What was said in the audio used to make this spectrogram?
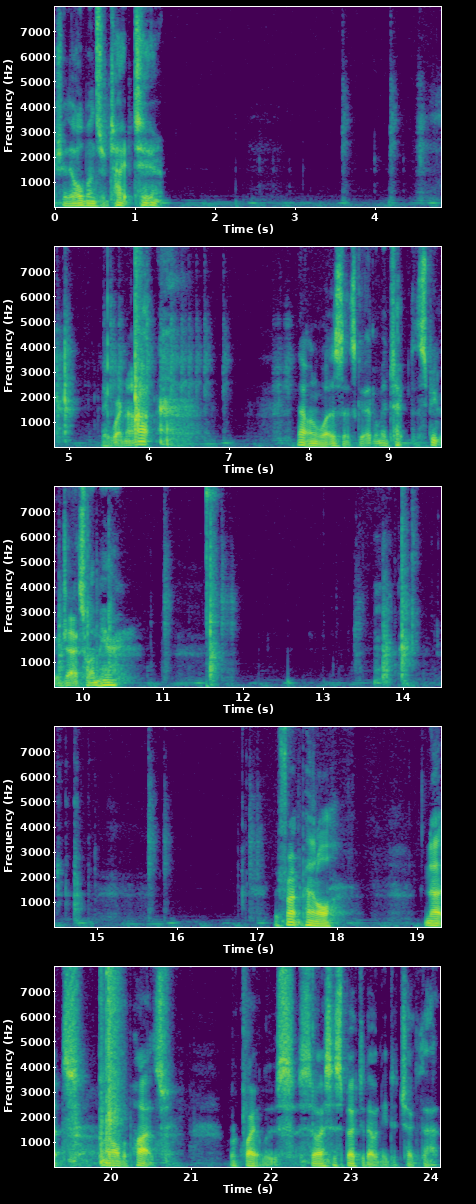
Make sure the old ones are tight too. They were not. That one was. That's good. Let me check the speaker jacks while I'm here. The front panel nuts on all the pots were quite loose, so I suspected I would need to check that.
